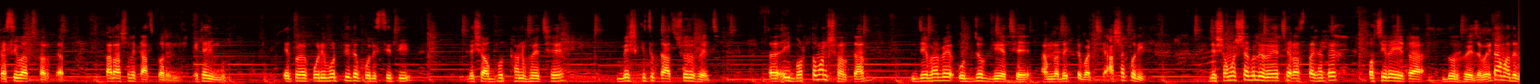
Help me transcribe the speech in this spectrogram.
ফ্যাসিবাদ সরকার, তারা আসলে কাজ করেনি। এটাই মূল। এরপরে পরিবর্তিত পরিস্থিতি, দেশে অভ্যুত্থান হয়েছে, বেশ কিছু কাজ শুরু হয়েছে। এই বর্তমান সরকার যেভাবে উদ্যোগ নিয়েছে, আমরা দেখতে পাচ্ছি। আশা করি যে সমস্যাগুলি রয়েছে রাস্তাঘাটের, অচিরেই এটা দূর হয়ে যাবে। এটা আমাদের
